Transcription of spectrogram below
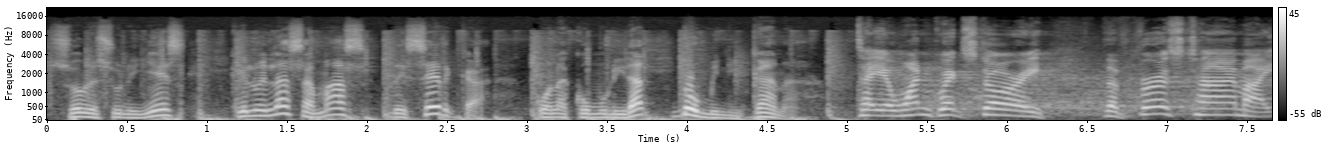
sobre su niñez que lo enlaza más de cerca con la comunidad dominicana. Tell you one quick story. The first time I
